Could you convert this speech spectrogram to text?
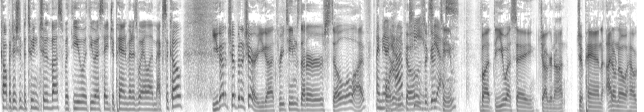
competition between the two of us with you, with USA, Japan, Venezuela, and Mexico. You got a chip in a chair. You got three teams that are still alive. I mean, I Puerto have Rico is a teams, good yes. team, but the USA juggernaut, Japan. I don't know how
